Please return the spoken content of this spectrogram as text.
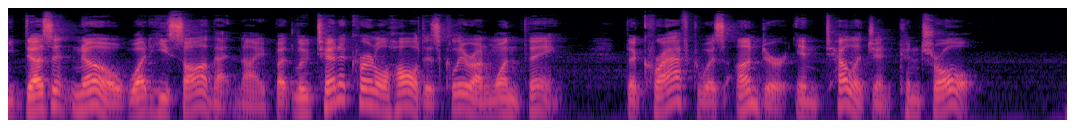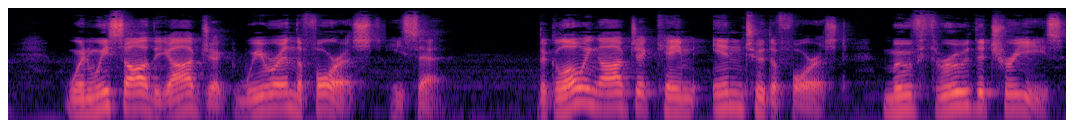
He doesn't know what he saw that night, but Lieutenant Colonel Halt is clear on one thing the craft was under intelligent control. When we saw the object, we were in the forest, he said. The glowing object came into the forest, moved through the trees,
